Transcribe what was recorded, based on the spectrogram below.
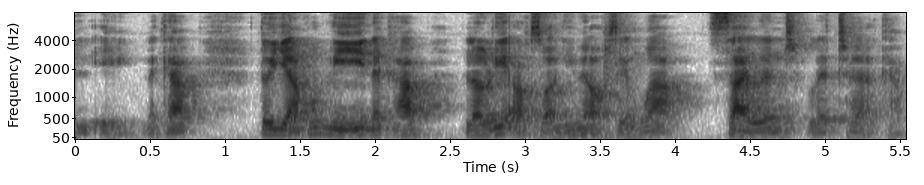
นั่นเองนะครับ ตัวอย่างพวกนี้นะครับ เราเรียกอักษรที่ไม่ออกเสียงว่า silent letter ครับ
